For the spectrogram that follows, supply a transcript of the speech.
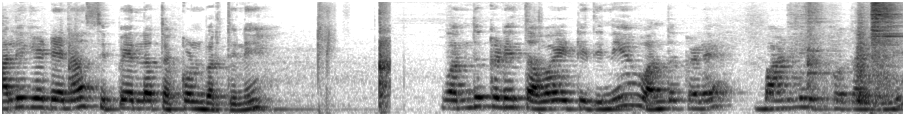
ಆಲೂಗೆಡ್ಡೆನ ಸಿಪ್ಪೆ ಎಲ್ಲ ತಕ್ಕೊಂಡು ಬರ್ತೀನಿ. ಒಂದು ಕಡೆ ತವ ಇಟ್ಟಿದ್ದೀನಿ, ಒಂದು ಕಡೆ ಬಾಣಲಿ ಇಟ್ಕೋತಾ ಇದ್ದೀನಿ.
